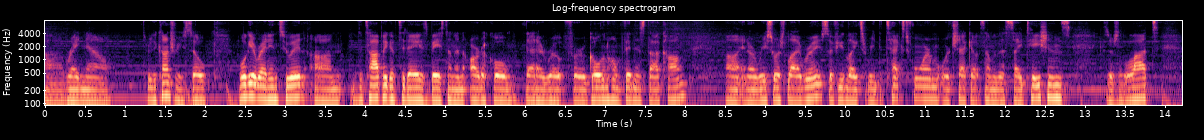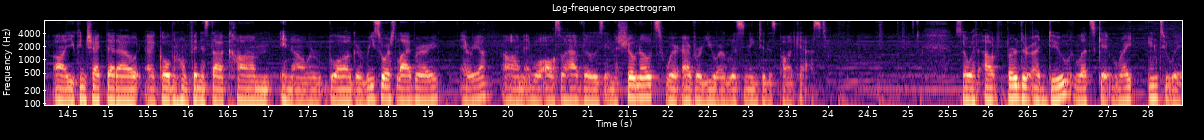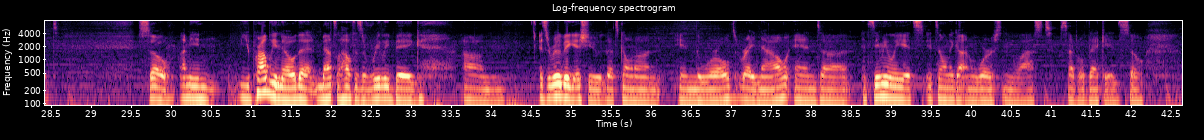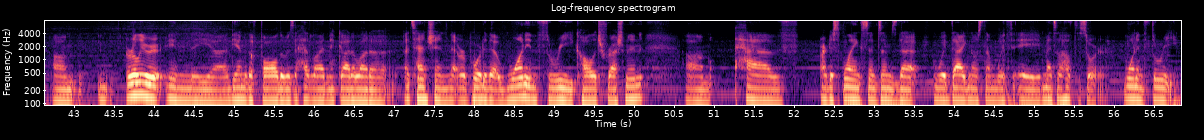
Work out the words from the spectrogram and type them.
uh, right now through the country. So we'll get right into it. Um, the topic of today is based on an article that I wrote for goldenhomefitness.com uh, in our resource library. So if you'd like to read the text form or check out some of the citations, because there's a lot, uh, you can check that out at goldenhomefitness.com in our blog or resource library area. Um, and we'll also have those in the show notes wherever you are listening to this podcast. So without further ado, let's get right into it. So, I mean, you probably know that mental health is a really big um, it's a really big issue that's going on in the world right now, and uh, and seemingly it's it's only gotten worse in the last several decades. So. Um, earlier in the uh, the end of the fall, there was a headline that got a lot of attention that reported that one in three college freshmen um, have are displaying symptoms that would diagnose them with a mental health disorder. One in three,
